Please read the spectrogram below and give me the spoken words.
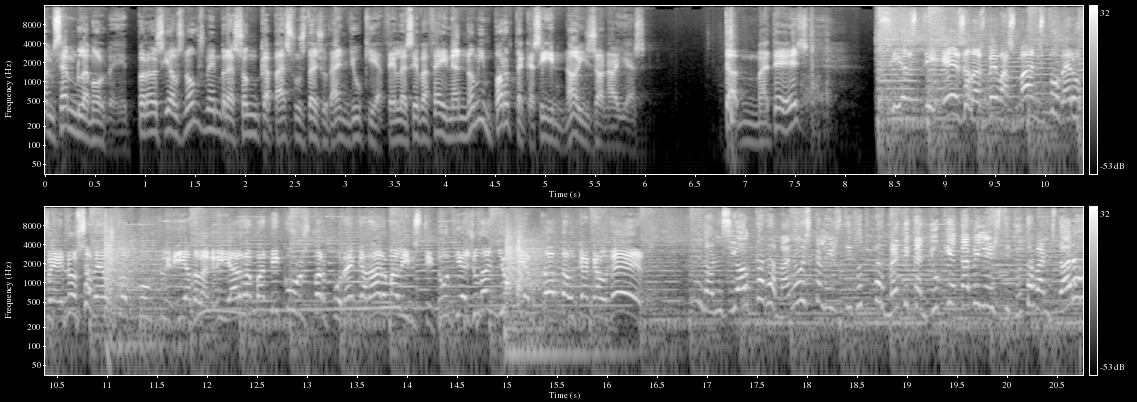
Em sembla molt bé, però si els nous membres són capaços d'ajudar en Yuki a fer la seva feina, no m'importa que siguin nois o noies. Tanmateix, si estigués a les meves mans poder-ho fer, no sabeu com m'ompliria d'alegria repetir curs per poder quedar-me a l'institut i ajudar en Yuki en tot el que calgués! Doncs jo el que demano és que l'institut permeti que en Yuki acabi l'institut abans d'hora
